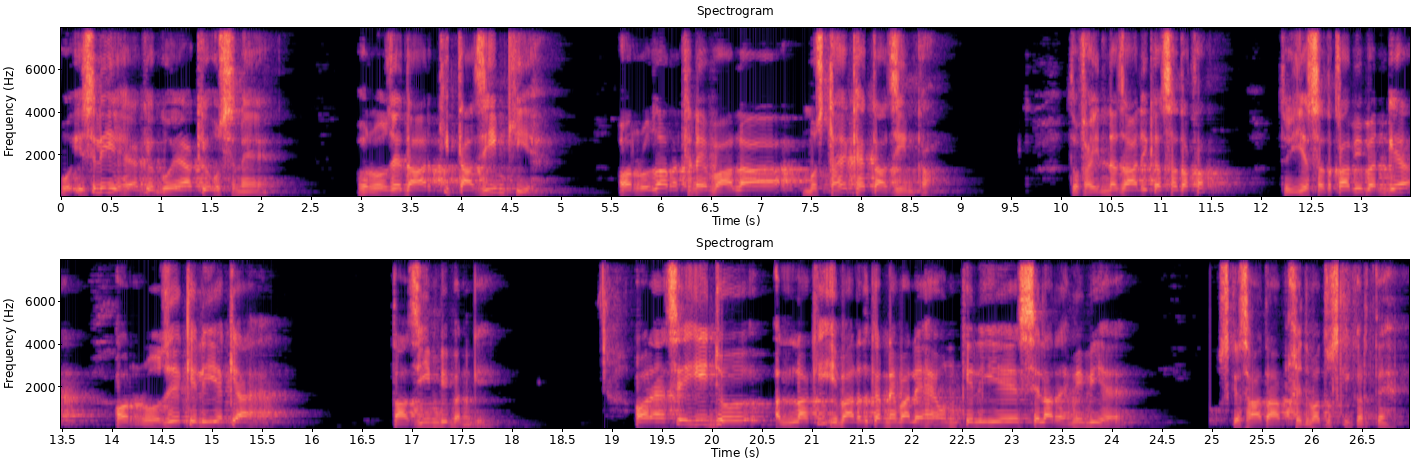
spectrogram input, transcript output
وہ اس لیے ہے کہ گویا کہ اس نے روزے دار کی تعظیم کی ہے اور روزہ رکھنے والا مستحق ہے تعظیم کا۔ تو فعن نظاری کا صدقہ تو یہ صدقہ بھی بن گیا اور روزے کے لیے کیا ہے؟ تعظیم بھی بن گئی۔ اور ایسے ہی جو اللہ کی عبادت کرنے والے ہیں، ان کے لیے صلا رحمی بھی ہے۔ اس کے ساتھ آپ خدمت اس کی کرتے ہیں۔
